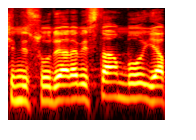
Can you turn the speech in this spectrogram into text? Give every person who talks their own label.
Speaker 1: Şimdi Suudi Arabistan bu yaptığı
